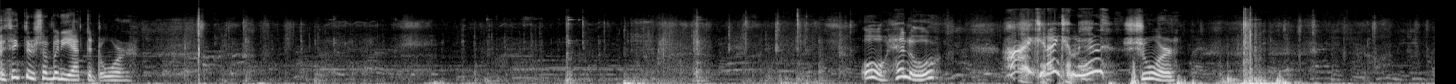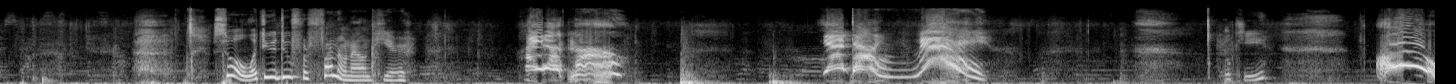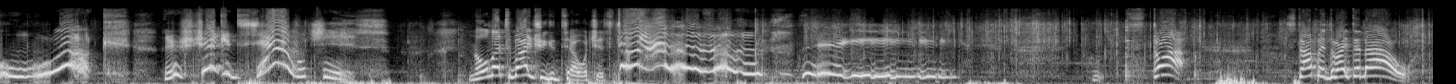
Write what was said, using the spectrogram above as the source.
I think there's somebody at the door. Oh, hello. Hi, can I come in? Sure. So, what do you do for fun around here? I don't know. You're telling me. Okay. Oh, look! There's chicken sandwiches. No, that's my chicken sandwiches. Stop! Stop it right now!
